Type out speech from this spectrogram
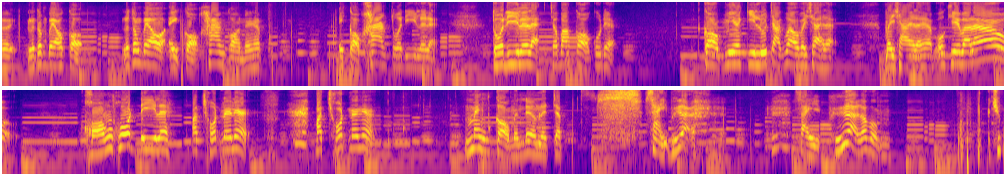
เฮ้ยเราต้องไปเอาเกาะ เราต้องไปเอาไอ้เกาะข้างก่อนนะครับ ไอ้เกาะข้างตัวดีเลยแหละ ตัวดีเลยแหละเจ้าบาเกาะกูเนี่ยเกอบเมียกินรู้จักเปล่าไม่ใช่แล้วไม่ใช่แล้วครับ โอเคมาแล้ว ของโคตรดีเลยประชดนะเนี่ยประชดนะเนี่ย แม่งเกาะเหมือนเดิมเลยจะใส่เพื่อ ใส่เพื่อครับผมชุบ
